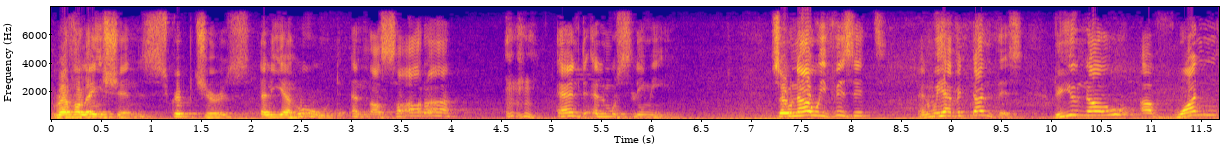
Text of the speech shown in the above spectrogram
revelations, scriptures, Al Yahud, Al Nasara, and Al Muslimin. So now we visit, and we haven't done this. Do you know of one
